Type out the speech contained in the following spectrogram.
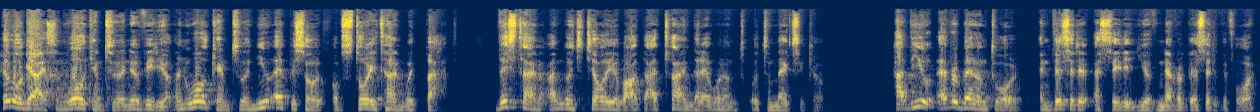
Hello guys and welcome to a new video and welcome to a new episode of Storytime with Pat. This time I'm going to tell you about that time that I went on tour to Mexico. Have you ever been on tour and visited a city you have never visited before?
